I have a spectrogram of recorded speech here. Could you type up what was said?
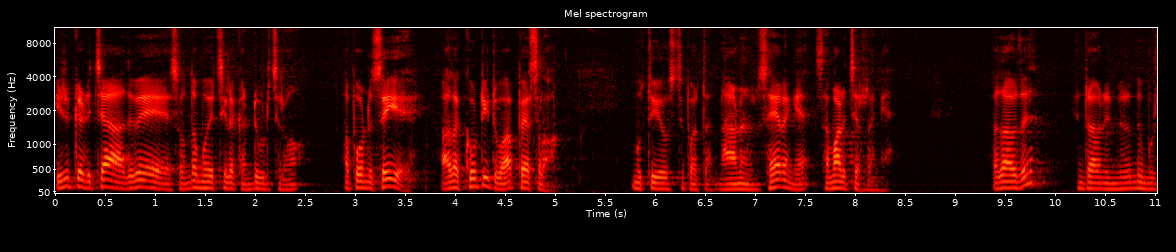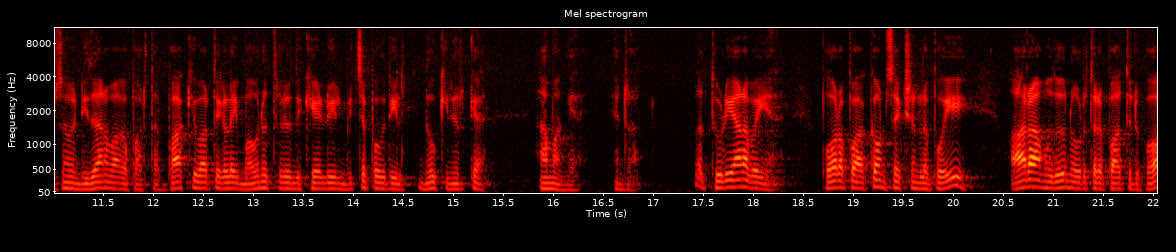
இழுக்கடிச்சா அதுவே சொந்த முயற்சியில் கண்டுபிடிச்சிரும். அப்போ ஒன்று செய்ய. அதை கூட்டிகிட்டு வா பேசலாம். முத்து யோசித்து பார்த்தேன். நான் செய்கிறேங்க சமாளிச்சிடுறேங்க. அதாவது என்று அவனிலிருந்து முழுசாக நிதானமாக பார்த்தான். பாக்கி வார்த்தைகளை மௌனத்திலிருந்து கேள்வியில் மிச்சப்பகுதியில் நோக்கி நிற்க ஆமாங்க என்றான். துடியான பையன். போகிறப்ப அக்கௌண்ட் செக்ஷனில் போய் ஆறாமுதுன்னு ஒருத்தரை பார்த்துட்டு போ.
